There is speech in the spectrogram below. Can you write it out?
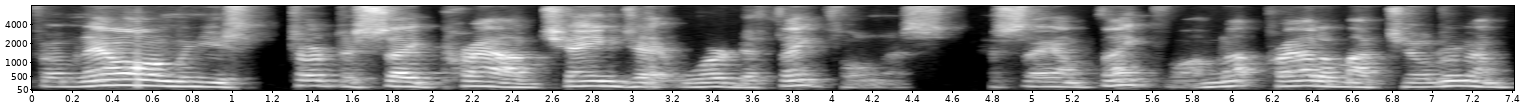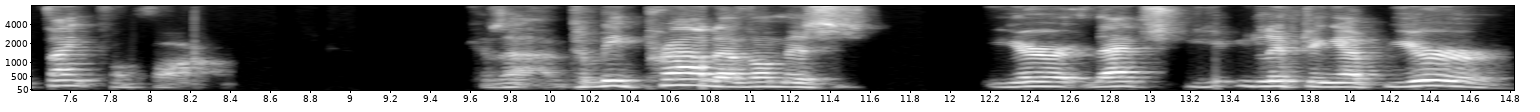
from now on, when you start to say proud, change that word to thankfulness. Say, I'm thankful. I'm not proud of my children. I'm thankful for them. Because to be proud of them is your that's lifting up your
